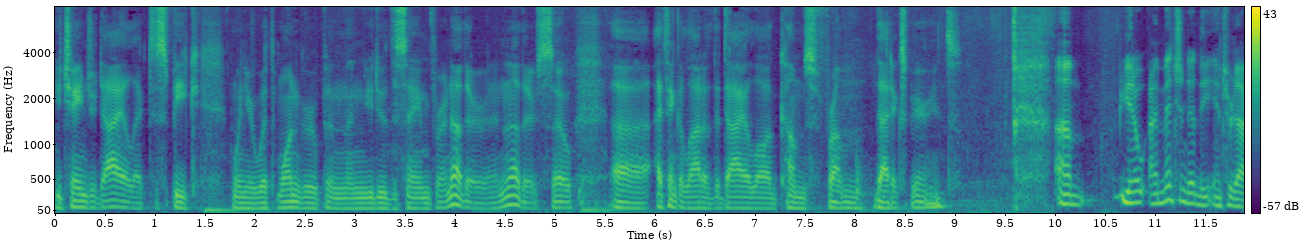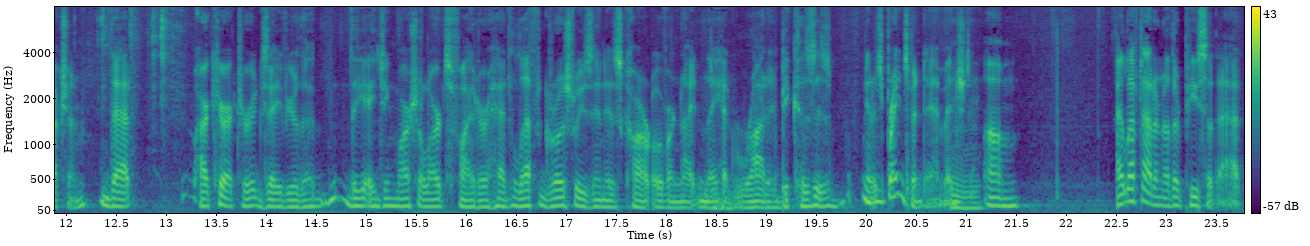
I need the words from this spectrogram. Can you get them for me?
you change your dialect to speak when you're with one group, and then you do the same for another and another. So, uh, I think a lot of the dialogue comes from that experience. Um, you know, I mentioned in the introduction that our character Xavier, the the aging martial arts fighter, had left groceries in his car overnight, and they had rotted because his you know his brain's been damaged. Mm-hmm. Um, I left out another piece of that.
